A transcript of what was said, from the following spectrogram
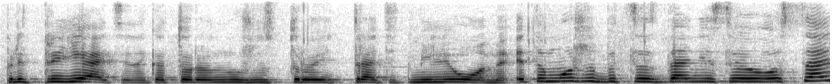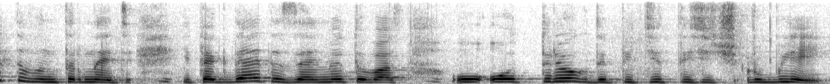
предприятие, на которое нужно строить, тратить миллионы, это может быть создание своего сайта в интернете, и тогда это займет у вас от 3 до 5 тысяч рублей,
